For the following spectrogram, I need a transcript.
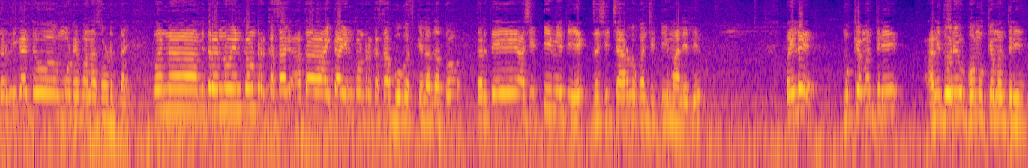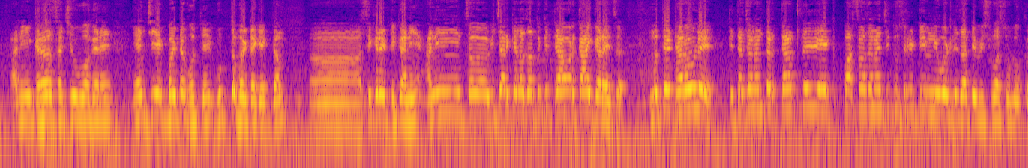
तर मी काय तो मोठेपणा सोडत नाही. पण मित्रांनो एन्काउंटर कसा आता ऐका एन्काउंटर कसा बोगस केला जातो. तर ते अशी टीम येते एक जशी चार लोकांची टीम आलेली पहिले मुख्यमंत्री आणि दोन्ही उपमुख्यमंत्री आणि गृह सचिव वगैरे यांची एक बैठक होते गुप्त बैठक एकदम सिक्रेट ठिकाणी. आणि च- विचार केला जातो की त्यावर काय करायचं. मग ते ठरवले की त्याच्यानंतर त्यातले एक पाच सहा जणांची दुसरी टीम निवडली जाते विश्वासू लोक.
